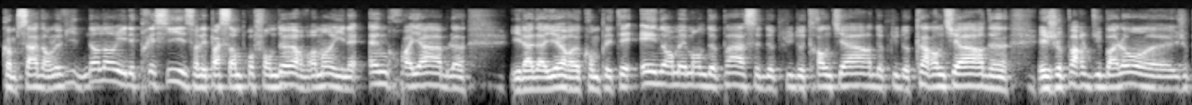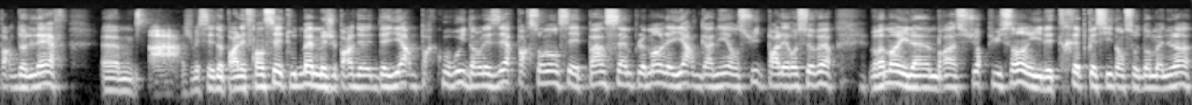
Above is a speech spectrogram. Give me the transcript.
comme ça dans le vide. Non, non, il est précis sur les passes en profondeur. Vraiment, il est incroyable. Il a d'ailleurs euh, complété énormément de passes de plus de 30 yards, de plus de 40 yards. Et je parle du ballon, euh, je parle de l'air. Euh, ah, je vais essayer de parler français tout de même, mais je parle des yards parcourus dans les airs par son lancer, pas simplement les yards gagnés ensuite par les receveurs. Vraiment, il a un bras surpuissant, il est très précis dans ce domaine-là,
